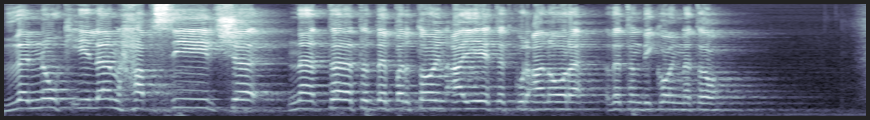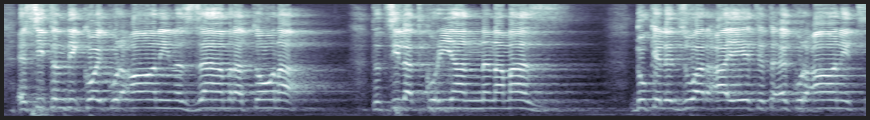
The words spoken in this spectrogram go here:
Dhe nuk i lënë hapësirë që në të të depërtojnë ajetet kur'anore dhe të ndikojnë në to. E si të ndikojë Kur'ani në zemrat tona, të cilat kur janë në namaz, duke lexuar ajetet e Kur'anit,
